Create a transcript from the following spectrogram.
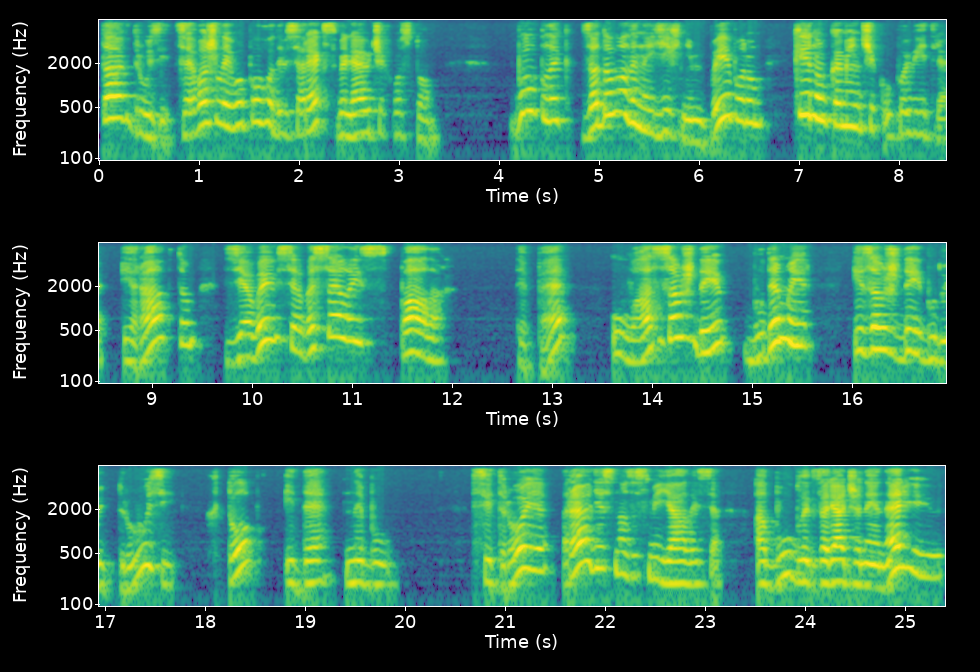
так, друзі, це важливо, погодився Рекс, виляючи хвостом. Бублик, задоволений їхнім вибором, кинув камінчик у повітря і раптом з'явився веселий спалах. Тепер у вас завжди буде мир і завжди будуть друзі, хто б і де не був. Всі троє радісно засміялися, а бублик, заряджений енергією,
